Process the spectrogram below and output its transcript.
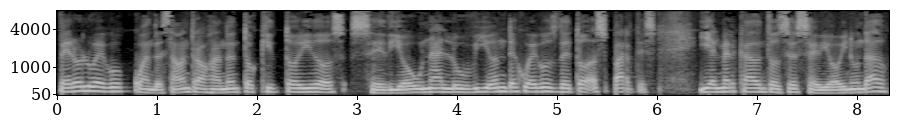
Pero luego, cuando estaban trabajando en Tokitori 2, se dio una aluvión de juegos de todas partes y el mercado entonces se vio inundado.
